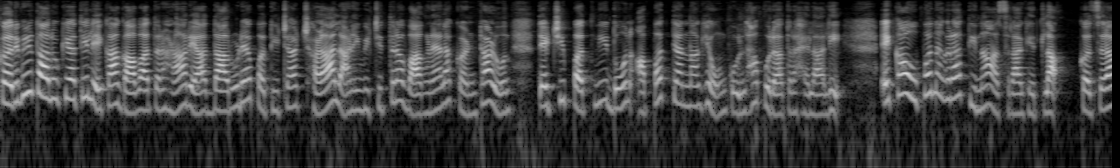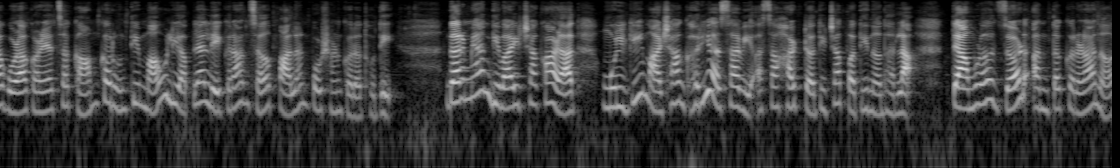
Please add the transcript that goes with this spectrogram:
करवीर तालुक्यातील एका गावात राहणाऱ्या दारुड्या पतीच्या छळाला आणि विचित्र वागण्याला कंटाळून त्याची पत्नी दोन अपत्यांना घेऊन कोल्हापुरात राहायला आली. एका उपनगरात तिनं आसरा घेतला. कचरा गोळा करण्याचं काम करून ती माऊली आपल्या लेकरांचं पालनपोषण करत होती. दरम्यान दिवाळीच्या काळात मुलगी माझ्या घरी असावी असा हट्ट तिच्या पतीनं धरला. त्यामुळं जड अंतकरणानं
